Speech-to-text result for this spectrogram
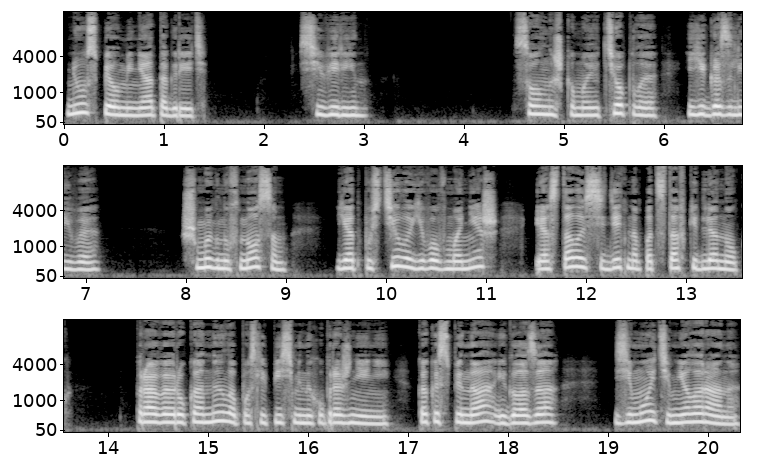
не успел меня отогреть. Северин. Солнышко мое теплое — ягозливая. Шмыгнув носом, я отпустила его в манеж и осталась сидеть на подставке для ног. Правая рука ныла после письменных упражнений, как и спина, и глаза. Зимой темнело рано,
